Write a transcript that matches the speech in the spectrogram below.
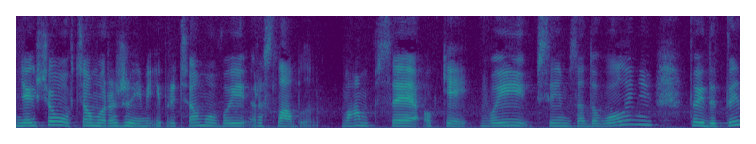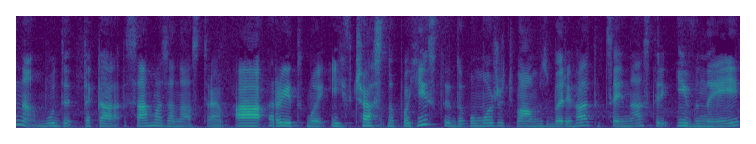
якщо ви в цьому режимі і при цьому ви розслаблені, вам все окей, ви всім задоволені, то і дитина буде така сама за настроєм. А ритми і вчасно поїсти допоможуть вам зберігати цей настрій і в неї,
